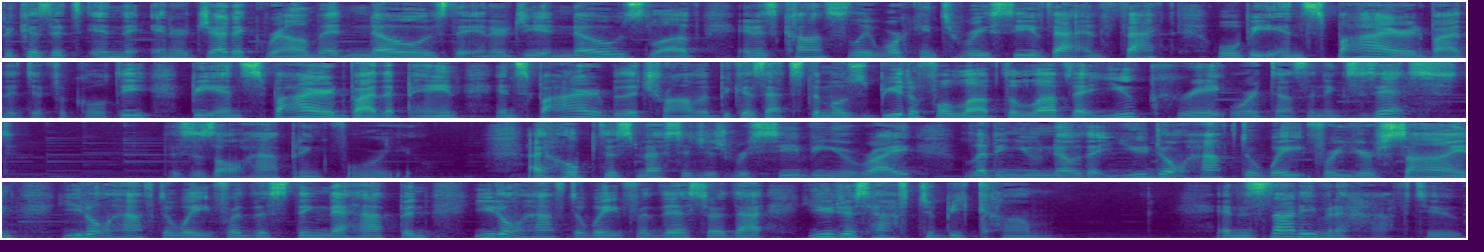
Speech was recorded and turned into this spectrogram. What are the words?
because it's in the energetic realm. It knows the energy. It knows love and is constantly working to receive that. In fact, will be inspired by the difficulty, be inspired by the pain, inspired by the trauma because that's the most beautiful love, the love that you create where it doesn't exist. This is all happening for you. I hope this message is receiving you right, letting you know that you don't have to wait for your sign. You don't have to wait for this thing to happen. You don't have to wait for this or that. You just have to become. And it's not even a have to,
